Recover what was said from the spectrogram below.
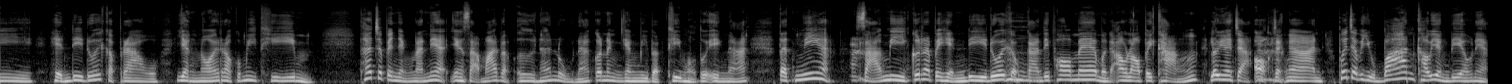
มีเห็นดีด้วยกับเรา อย่างน้อยเราก็มีทีม ถ้าจะเป็นอย่างนั้นเนี่ยยังสามารถแบบเออนะหนูนะ ก็ยังยังมีแบบทีมของตัวเองนะ แต่เนี่ยสามีก็จะไปเห็นดีด้วยกับอืมการที่พ่อแม่เหมือนเอาเราไปขังแล้วยังจะออกจากงาน เพื่อจะไปอยู่บ้านเขาอย่างเดียวเนี่ย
